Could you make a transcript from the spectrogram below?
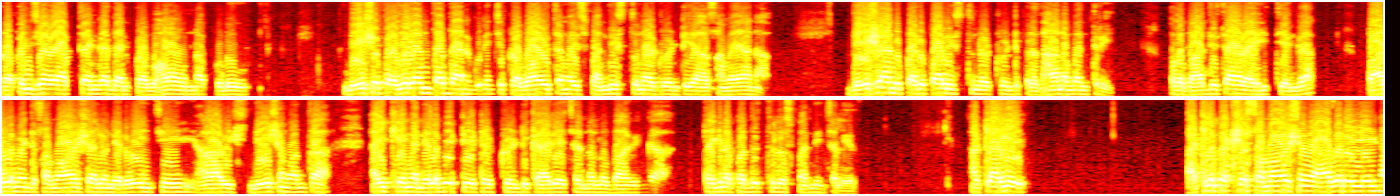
ప్రపంచవ్యాప్తంగా దాని ప్రభావం ఉన్నప్పుడు దేశ ప్రజలంతా దాని గురించి ప్రభావితమై స్పందిస్తున్నటువంటి ఆ సమయాన దేశాన్ని పరిపాలిస్తున్నటువంటి ప్రధానమంత్రి ఒక బాధ్యతారాహిత్యంగా పార్లమెంటు సమావేశాలు నిర్వహించి ఆ దేశం దేశమంతా ఐక్యంగా నిలబెట్టేటటువంటి కార్యాచరణలో భాగంగా తగిన పద్ధతిలో స్పందించలేదు. అట్లాగే అఖిలపక్ష సమావేశం హాజరయ్యైన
